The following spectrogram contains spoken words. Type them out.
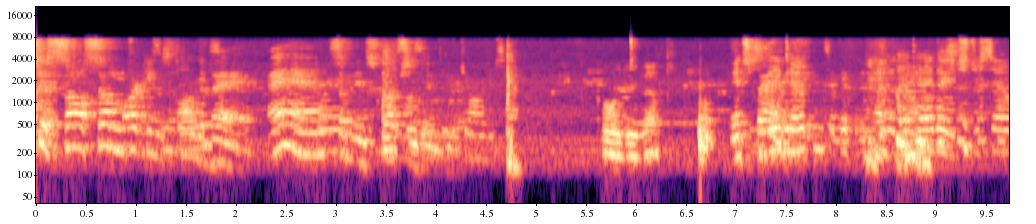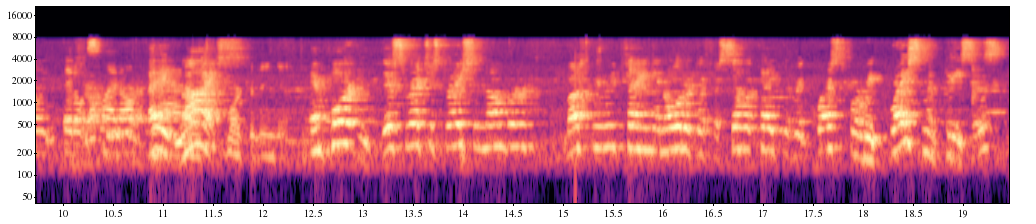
just saw some markings on the bag and some instructions in here. What we do then? In Leave it open so people can put it together. It's just so they don't slide off. the Hey, back. nice. More convenient. Important, this registration number must be retained in order to facilitate the request for replacement pieces.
